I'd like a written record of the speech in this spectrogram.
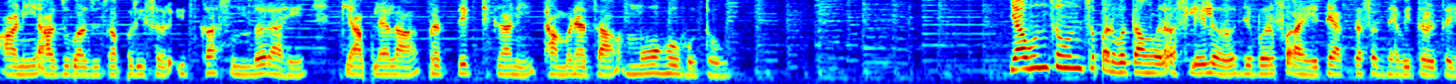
आणि आजूबाजूचा परिसर इतका सुंदर आहे की आपल्याला प्रत्येक ठिकाणी थांबण्याचा मोह होतो. या उंच उंच पर्वतांवर असलेलं जे बर्फ आहे ते आत्ता सध्या वितळतंय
